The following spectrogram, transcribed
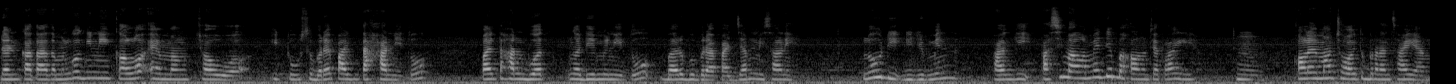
dan kata temen gue gini kalau emang cowok itu sebenarnya paling tahan itu paling tahan buat ngediemin itu baru beberapa jam misal nih lu di didiemin pagi pasti malamnya dia bakal ngechat lagi. Kalau emang cowok itu beneran sayang.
